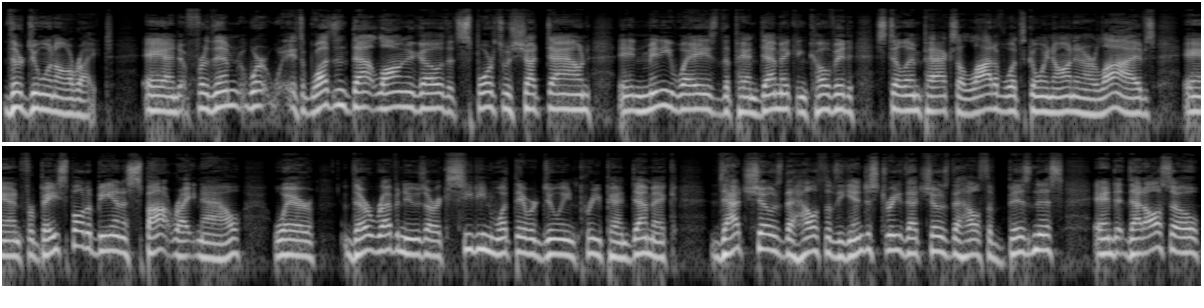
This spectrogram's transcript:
they're doing all right. And for them, it wasn't that long ago that sports was shut down. In many ways, the pandemic and COVID still impacts a lot of what's going on in our lives. And for baseball to be in a spot right now where their revenues are exceeding what they were doing pre pandemic, that shows the health of the industry. That shows the health of business. And that also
